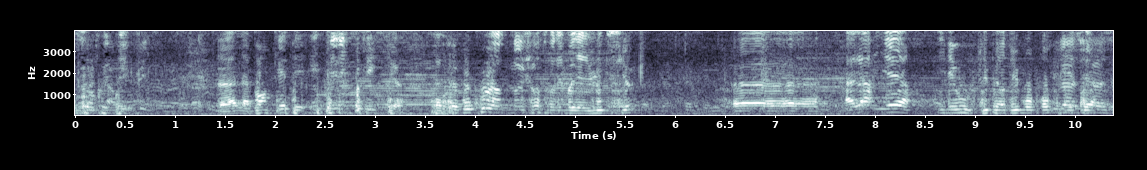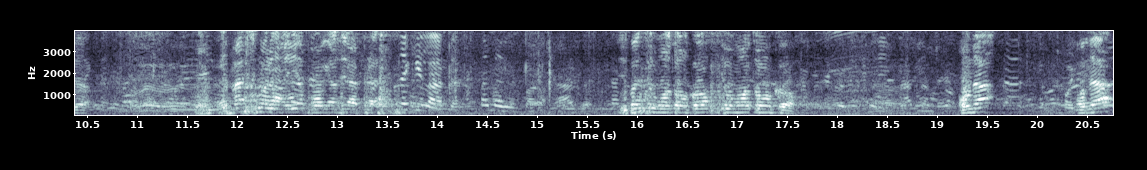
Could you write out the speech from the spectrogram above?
sur le côté. La banquette est, est électrique. Ça fait beaucoup hein, de nos jours sur des modèles luxueux. Euh, à l'arrière, il est où? J'ai perdu mon propriétaire. Je, je m'assois à l'arrière pour regarder la place. Je sais pas si on m'entend encore, si on m'entend encore. On a, on a,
